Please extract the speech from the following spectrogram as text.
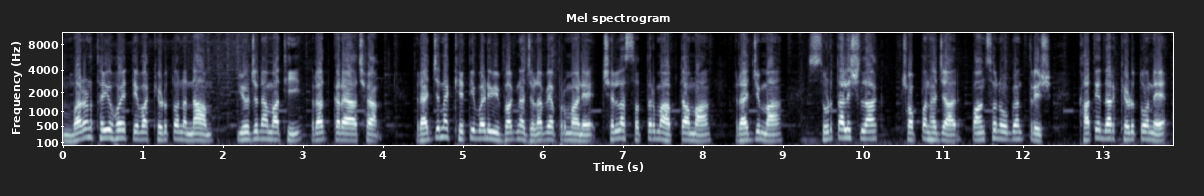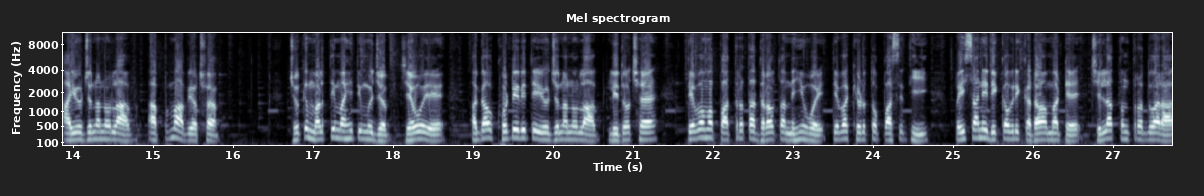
મરણ થયું હોય તેવા ખેડૂતોના નામ યોજનામાંથી રદ કરાયા છે. રાજ્યના ખેતીવાડી વિભાગના જણાવ્યા પ્રમાણે છેલ્લા સત્તરમા હપ્તામાં રાજ્યમાં સુડતાલીસ લાખ છપ્પન હજાર પાંચસો ઓગણત્રીસ ખાતેદાર ખેડૂતોને આ યોજનાનો લાભ આપવામાં આવ્યો છે. જોકે મળતી માહિતી મુજબ, જેઓએ અગાઉ ખોટી રીતે યોજનાનો લાભ લીધો છે, તેવામાં પાત્રતા ધરાવતા નહીં હોય તેવા ખેડૂતો પાસેથી પૈસાની રિકવરી કઢાવવા માટે જિલ્લા તંત્ર દ્વારા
